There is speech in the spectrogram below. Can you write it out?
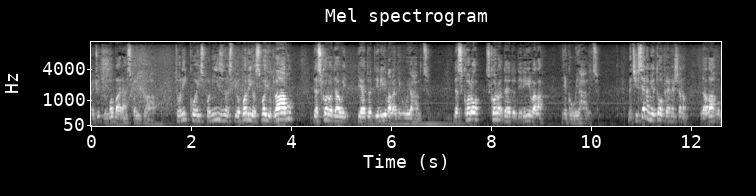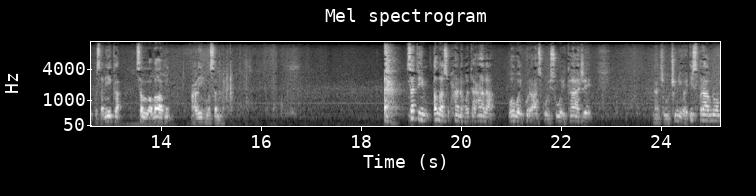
međutim, obara svoju glavu. Toliko iz poniznosti oborio svoju glavu, da skoro da je dodirivala njegovu jahalicu. Da skoro, skoro da je dodirivala njegovu jahalicu. Znači sve nam je to prenešeno od Allahovog poslanika sallallahu alaihi wa sallam. Zatim Allah subhanahu wa ta'ala u ovoj kuranskoj suri kaže, znači učinio je ispravnom,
